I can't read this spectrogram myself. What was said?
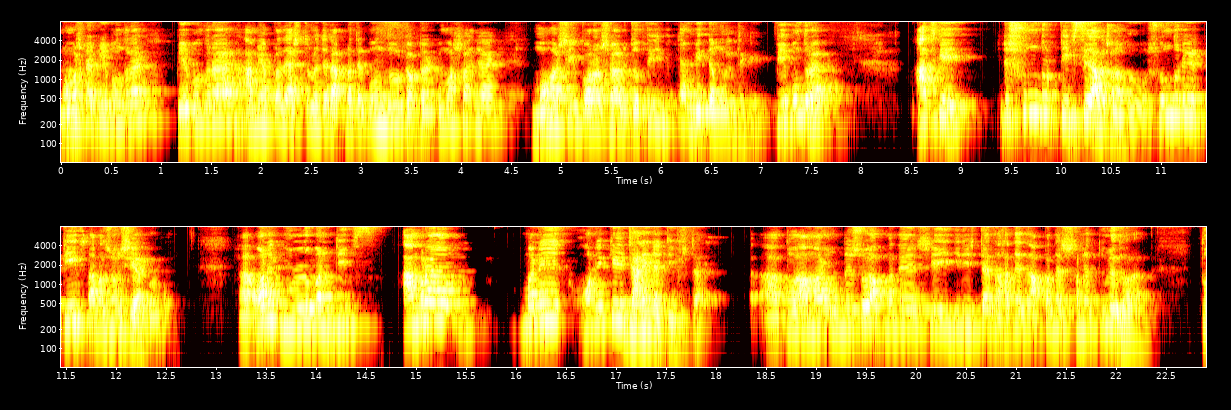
নমস্কার প্রিয় বন্ধুরা। প্রিয় বন্ধুরা, আমি আপনাদের অ্যাস্ট্রোলজার আপনাদের বন্ধু ডক্টর কুমার সঞ্জয় মহাশী পরাশর জ্যোতির্বিজ্ঞান বিদ্যামন্দির থেকে। প্রিয় বন্ধুরা, আজকে একটা সুন্দর টিপসের আলোচনা করব, সুন্দর একটা টিপস আপনাদের সঙ্গে শেয়ার করব। অনেক মূল্যবান টিপস আমরা মানে অনেকে জানি না টিপসটা তো আমার উদ্দেশ্য আপনাদের সেই জিনিসটা হাতে আপনাদের সামনে তুলে ধরা। তো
